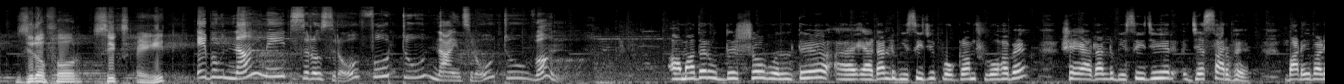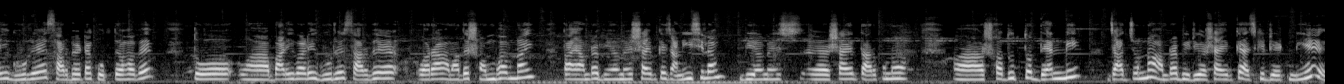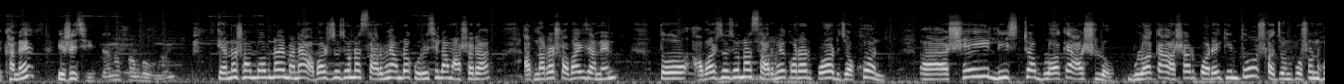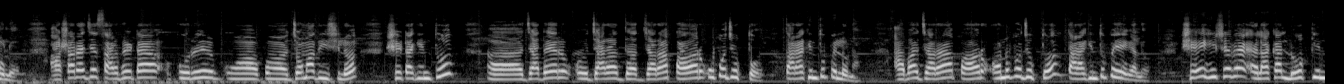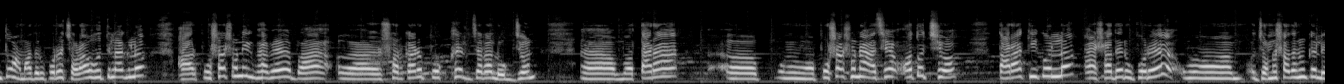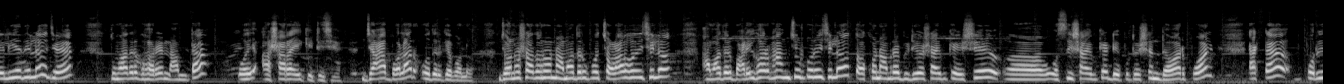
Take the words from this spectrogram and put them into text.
এবং nine eight zero zero four two nine zero two one. আমাদের উদ্দেশ্য বলতে অ্যাডাল্ট বিসিজি প্রোগ্রাম শুরু হবে। সেই অ্যাডাল্ট বিসিজির যে সার্ভে বাড়ি বাড়ি ঘুরে সার্ভেটা করতে হবে। তো বাড়ি বাড়ি ঘুরে সার্ভে করা আমাদের সম্ভব নয়। তাই আমরা বিএমএস সাহেবকে জানিয়েছিলাম। বিএমএস সাহেব তার কোনো সদুত্তর দেননি। যার জন্য আমরা বিডিও সাহেবকে আজকে ডেট নিয়ে এখানে এসেছি। কেন সম্ভব নয়? কেন সম্ভব নয়? মানে আবাস যোজনা সার্ভে আমরা করেছিলাম আশারা। আপনারা সবাই জানেন। তো আবাস যোজনা সার্ভে করার পর যখন সেই লিস্টটা ব্লকে আসলো। ব্লকে আসার পরে কিন্তু স্বজন পোষণ হলো। আশারা যে সার্ভেটা করে জমা দিয়েছিল, সেটা কিন্তু যাদের, যারা যারা পাওয়ার উপযুক্ত, তারা কিন্তু পেল না। আবার যারা পাওয়ার অনুপযুক্ত, তারা কিন্তু পেয়ে গেল। সেই হিসেবে এলাকার লোক কিন্তু আমাদের উপরে চড়াও হতে লাগল। আর প্রশাসনিকভাবে বা সরকারের পক্ষের যারা লোকজন তারা প্রশাসনে আছে, অথচ তারা কি করল? আশাদের উপরে জনসাধারণকে লেলিয়ে দিল যে তোমাদের ঘরের নামটা ওই আশারাই কেটেছে। যা বলার ওদেরকে বলো। জনসাধারণ আমাদের উপর চড়াও হয়েছিল, আমাদের বাড়িঘর ভাঙচুর করেছিল। তখন আমরা বিডিও সাহেবকে এসে ওসি সাহেবকে ডেপুটেশন দেওয়ার পর একটা পরি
